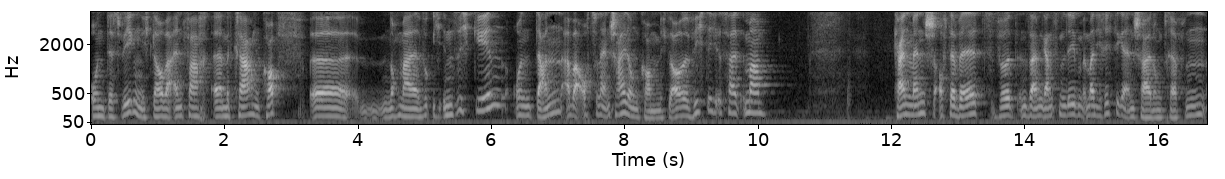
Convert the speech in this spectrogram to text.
Und deswegen, ich glaube, einfach äh, mit klarem Kopf äh, nochmal wirklich in sich gehen und dann aber auch zu einer Entscheidung kommen. Ich glaube, wichtig ist halt immer, kein Mensch auf der Welt wird in seinem ganzen Leben immer die richtige Entscheidung treffen,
